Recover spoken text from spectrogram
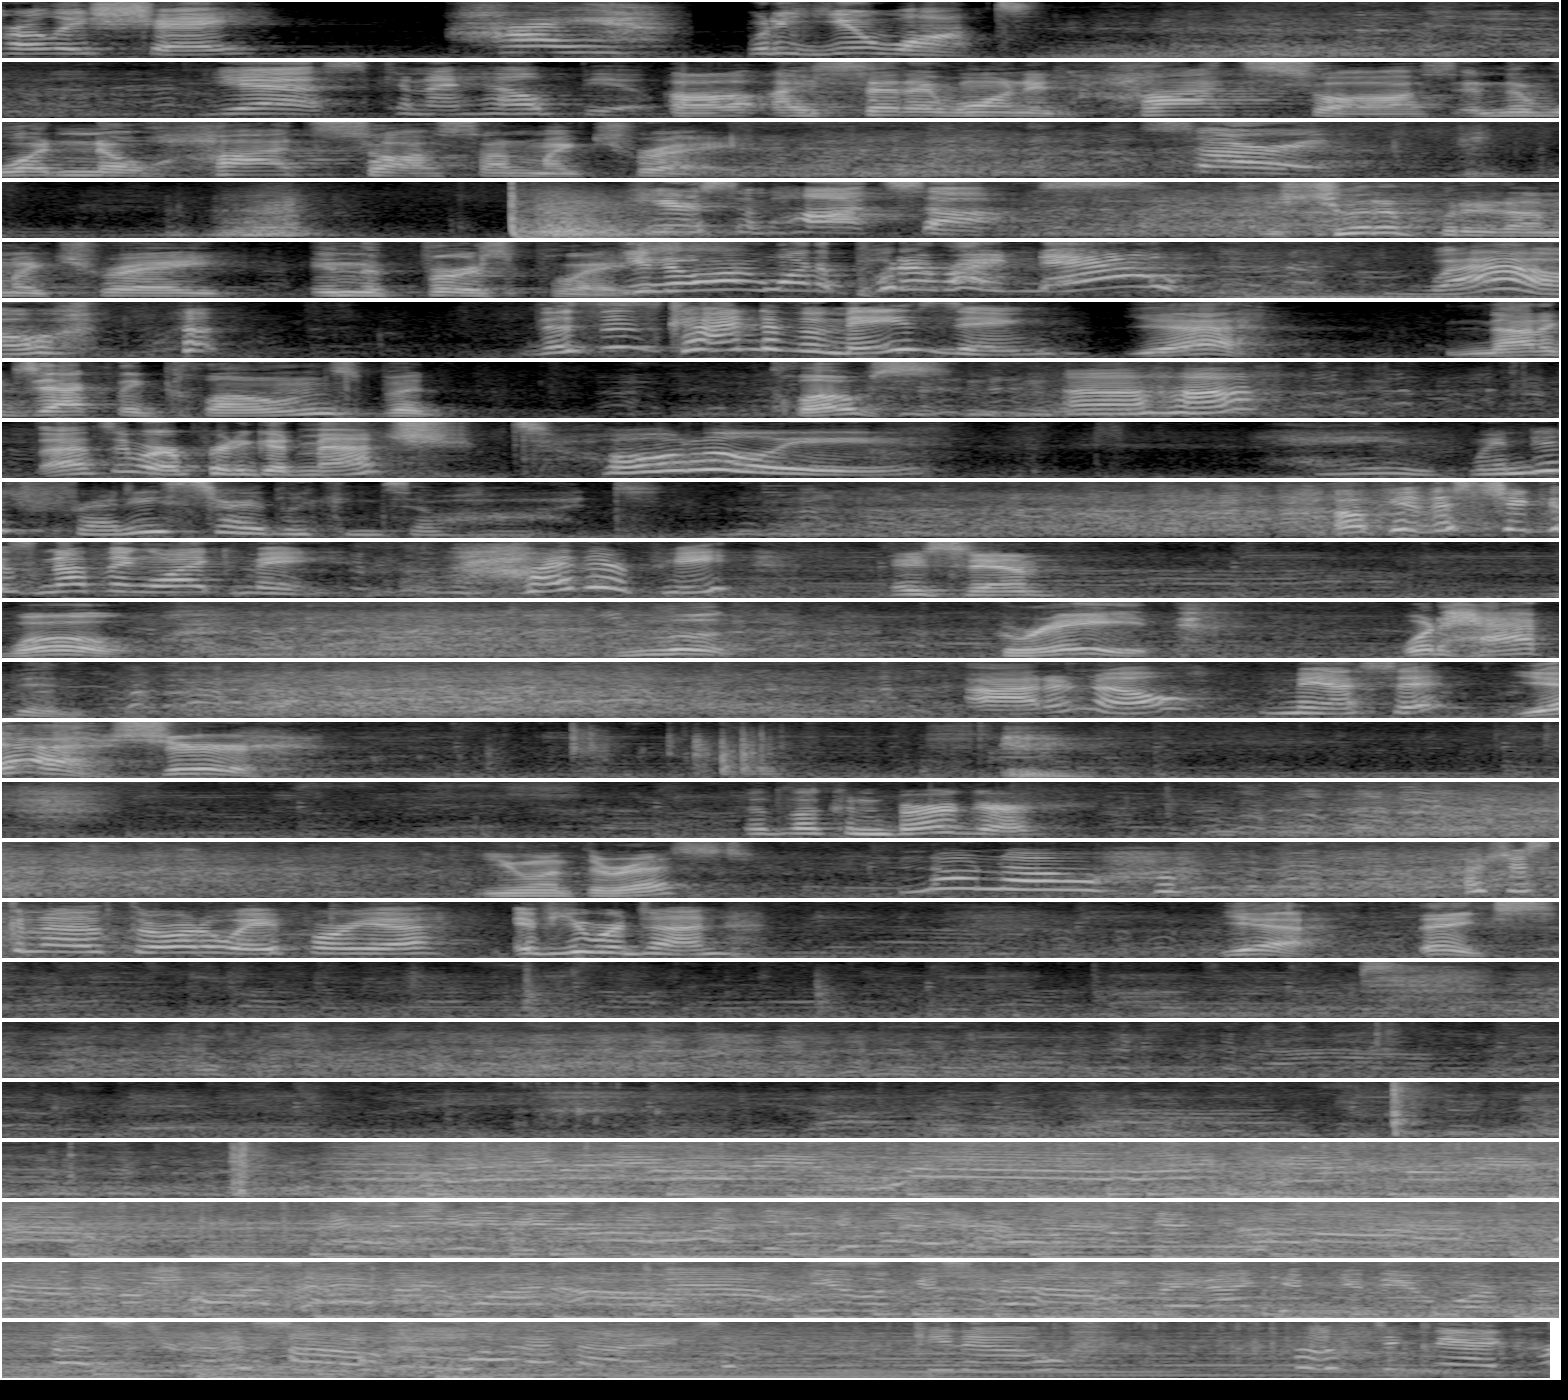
Carly Shay, Hi. what do you want? Yes, can I help you? Uh, I said I wanted hot sauce, and there wasn't no hot sauce on my tray. Sorry. Here's some hot sauce. You should have put it on my tray in the first place. You know where I want to put it right now? Wow. this is kind of amazing. Yeah, not exactly clones, but close. Uh-huh. That's we're a pretty good match. Totally. Hey, when did Freddie start looking so hot? Okay, this chick is nothing like me. Hi there, Pete. Hey, Sam. Whoa. You look great. What happened? I don't know. May I sit? Yeah, sure. Good looking burger. You want the rest? No, no. I was just gonna throw it away for you if you were done. Yeah, thanks.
